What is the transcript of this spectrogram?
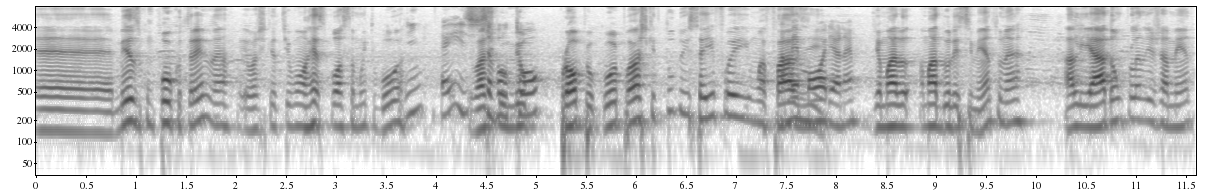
É, mesmo com pouco treino, né? Eu acho que eu tive uma resposta muito boa. É isso, eu acho você que voltou. o meu próprio corpo, eu acho que tudo isso aí foi uma fase memória, né? de amadurecimento, né? Aliado a um planejamento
